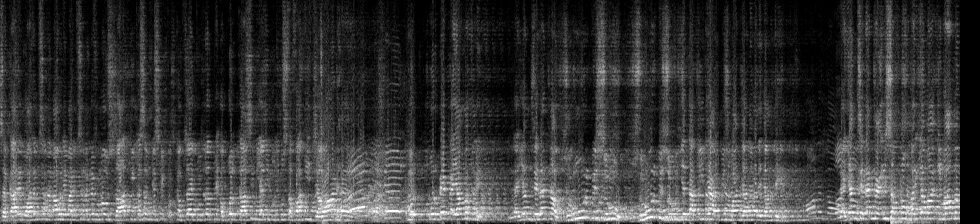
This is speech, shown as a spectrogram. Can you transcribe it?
सरकार दो आलम सल्लल्लाहु अलैहि वसल्लम ने फरमाया उस जात की कसम जिसके कब्जा कुदरत में अव्वल कासिम यानी मुस्तफ़ा की जान है कुर्बे कयामत में लयंजिलन ज़रूर भी ज़रूर ज़रूर भी ज़रूर ये ताकीद है अरबी ज़ुबान जानने वाले जानते हैं लयंजिलन ईसा इब्न मरियम इमामन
